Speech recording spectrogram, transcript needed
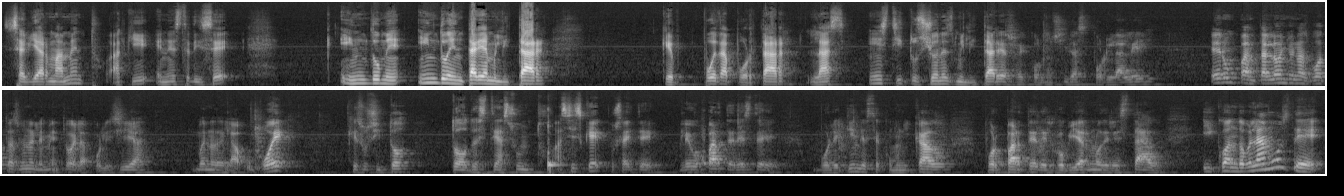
si había armamento. Aquí en este dice indumentaria militar que pueda aportar las instituciones militares reconocidas por la ley. Era un pantalón y unas botas de un elemento de la policía, bueno, de la UPOEC que suscitó todo este asunto. Así es que, pues ahí te leo parte de este boletín, de este comunicado por parte del gobierno del Estado. Y cuando hablamos de,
